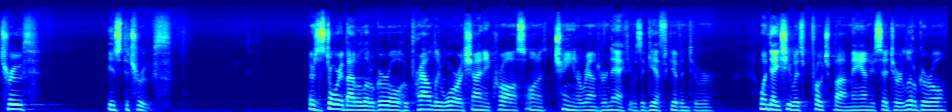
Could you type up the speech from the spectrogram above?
Truth is the truth. There's a story about a little girl who proudly wore a shiny cross on a chain around her neck. It was a gift given to her. One day she was approached by a man who said to her, Little girl,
